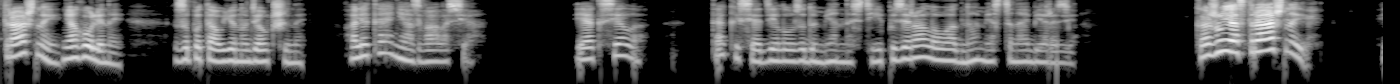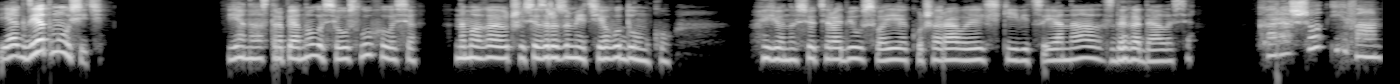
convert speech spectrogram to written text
страшны, няголены, запытаў ён у дзяўчыны, але тая не азвалася. Як села, так і сядзела ў задуменнасці і пазірала ў адно месца на беразе. Кажу я страшны, як дзед мусіць, Яна страпянулася, услухалася, намагаючыся зразумець яго думку. Ён усё ці рабіў свае кучаравыя сківіцы, яна здагадалася. Карашо Іван,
